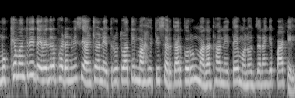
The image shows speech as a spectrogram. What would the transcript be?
मुख्यमंत्री देवेंद्र फडणवीस यांच्या नेतृत्वातील महायुती सरकारकडून मराठा नेते मनोज जरांगे पाटील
